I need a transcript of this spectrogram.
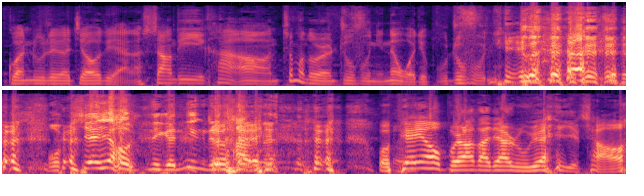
关注这个焦点了。上帝一看啊，这么多人祝福你，那我就不祝福你，我偏要那个拧着他们。我偏要不让大家如愿以偿。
